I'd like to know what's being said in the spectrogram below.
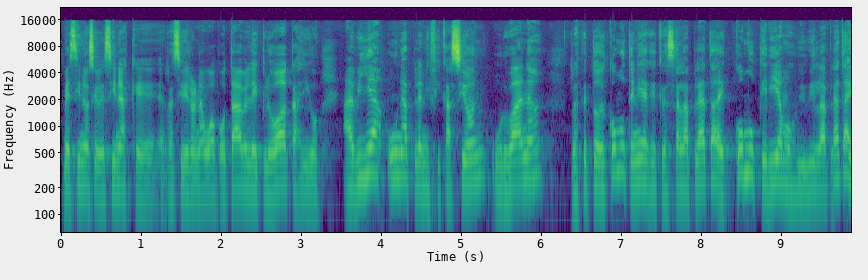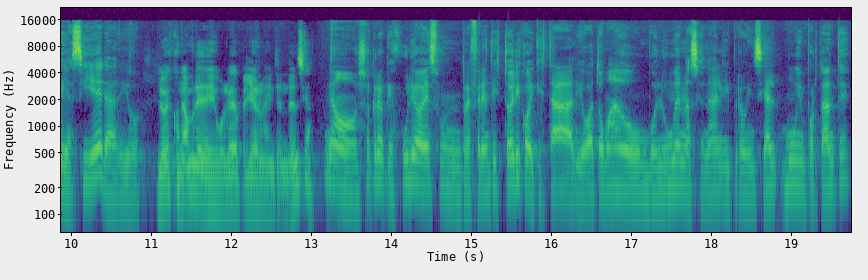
vecinos y vecinas que recibieron agua potable, cloacas, digo, había una planificación urbana respecto de cómo tenía que crecer La Plata, de cómo queríamos vivir La Plata y así era, digo. ¿Lo ves con hambre de volver a pelear una intendencia? No, yo creo que Julio es un referente histórico y que está, digo, ha tomado un volumen nacional y provincial muy importante.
